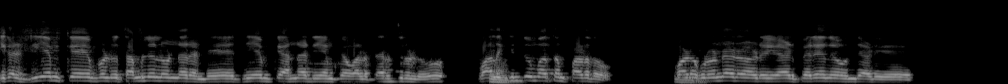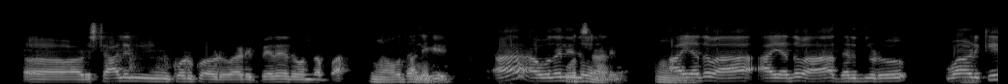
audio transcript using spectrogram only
ఇక్కడ డిఎంకే ఇప్పుడు తమిళులు ఉన్నారండి. డిఎంకే అన్న డిఎంకే వాళ్ళ దరిద్రులు. వాళ్ళకి. హిందూ మతం పడదు. వాడు ఒకడు ఉన్నాడు. వాడు వాడి పేరేదో ఉంది. వాడి వాడు స్టాలిన్ కొడుకు వాడు వాడి పేరేదో ఉందప్ప. ఆ! ఆ ఉదయనిధి ఉదయనిధి. స్టాలిన్ ఉమ్, ఆ యదవ ఆ యదవ దరిద్రుడు వాడికి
